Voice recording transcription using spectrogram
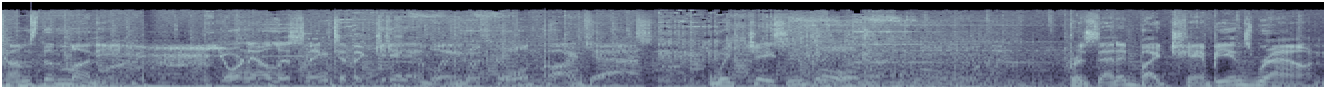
comes the money. You're now listening to the Gambling with Gold podcast with Jason Gold. Presented by Champions Round.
